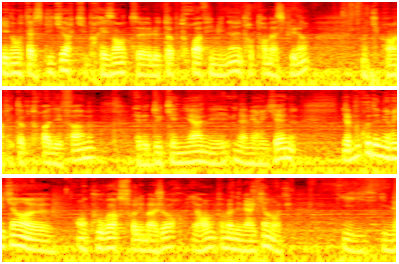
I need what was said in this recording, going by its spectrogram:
Et donc, tu as le speaker qui présente le top 3 féminin et le top 3 masculin. Donc, il présente les top 3 des femmes. Il y avait deux Kenyanes et une américaine. Il y a beaucoup d'Américains euh, en coureur sur les majors. Il y a vraiment pas mal d'Américains. Donc, il,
